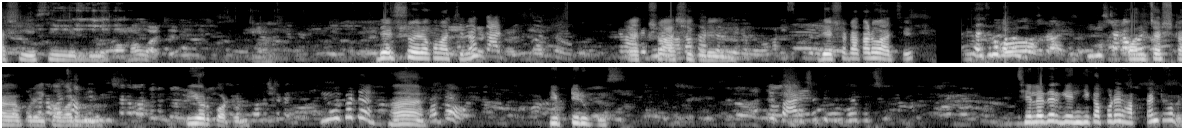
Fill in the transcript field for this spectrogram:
আশি সিঙ্গেলগুলো। দেড়শো এরকম আছে না? একশো আশি করে দেড়শো টাকারও আছে। পঞ্চাশ টাকা করে এই কভারগুলো। পিওর কটন হ্যাঁ। ফিফটি রুপিস এই সাথে কোথায় বসে ছেলেদের গেঞ্জি কাপড়ের হাফ প্যান্ট হবে?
